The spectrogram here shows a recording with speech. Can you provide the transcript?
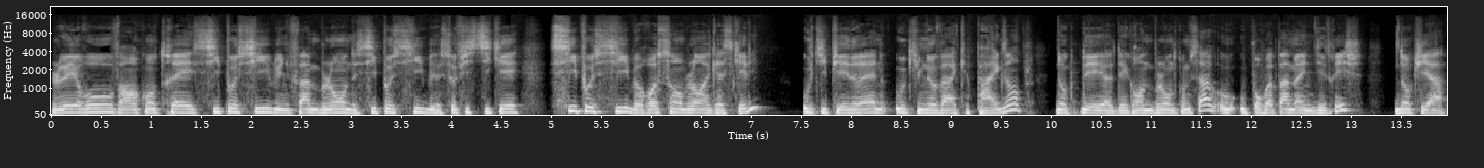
le héros va rencontrer si possible une femme blonde, si possible sophistiquée, si possible ressemblant à Grace Kelly, ou Tippi Hedren, ou Kim Novak par exemple, donc des, euh, des grandes blondes comme ça, ou, ou pourquoi pas Marine Dietrich. Donc il y a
